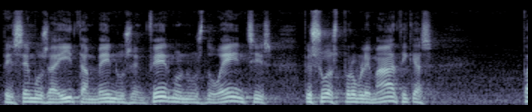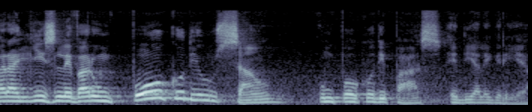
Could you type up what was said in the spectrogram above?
Pensemos aí também nos enfermos, nos doentes, pessoas problemáticas, para lhes levar um pouco de unção, um pouco de paz e de alegria.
